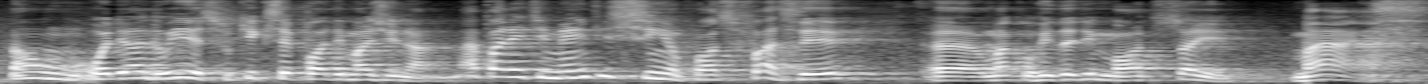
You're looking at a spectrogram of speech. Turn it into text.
Então, olhando isso, o que, que você pode imaginar? Aparentemente, sim, eu posso fazer é, uma corrida de motos aí. Mas,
